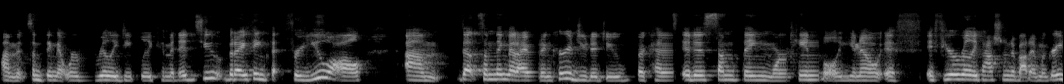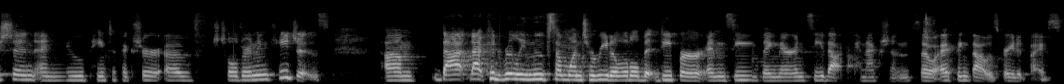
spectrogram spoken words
Um, it's something that we're really deeply committed to. But I think that for you all um, that's something that I would encourage you to do because it is something more tangible. You know, if if you're really passionate about immigration and you paint a picture of children in cages, um, that that could really move someone to read a little bit deeper and see something there and see that connection. So I think that was great advice.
